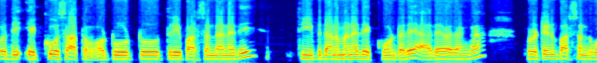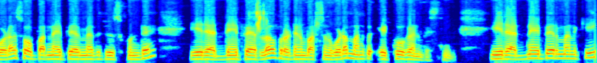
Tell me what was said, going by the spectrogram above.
కొద్ది ఎక్కువ శాతం టూ టు త్రీ పర్సెంట్ అనేది తీపిదనం అనేది ఎక్కువ ఉంటుంది. అదే విధంగా ప్రోటీన్ పర్సెంట్ కూడా సూపర్ నేపియర్ మీద చూసుకుంటే ఈ రెడ్ నేపియర్లో ప్రోటీన్ పర్సెంట్ కూడా మనకు ఎక్కువ కనిపిస్తుంది. ఈ రెడ్ నేపియర్ మనకి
